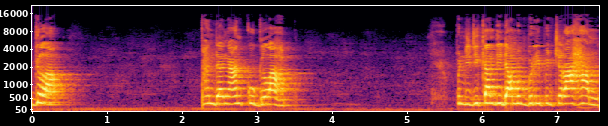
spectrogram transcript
Gelap. Pandanganku gelap. Pendidikan tidak memberi pencerahan,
